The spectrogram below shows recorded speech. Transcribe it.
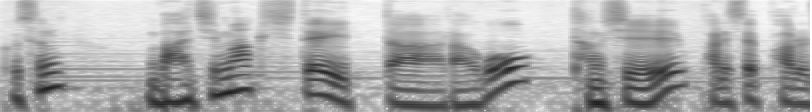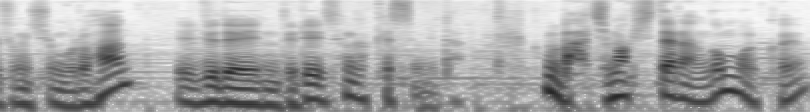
그것은 마지막 시대에 있다라고 당시 바리세파를 중심으로 한 유대인들이 생각했습니다. 그럼 마지막 시대라는 건 뭘까요?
